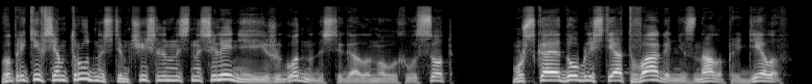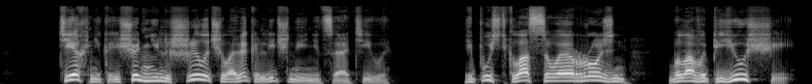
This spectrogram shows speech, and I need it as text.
Вопреки всем трудностям, численность населения ежегодно достигала новых высот, мужская доблесть и отвага не знала пределов, Техника еще не лишила человека личной инициативы. И пусть классовая рознь была вопиющей,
